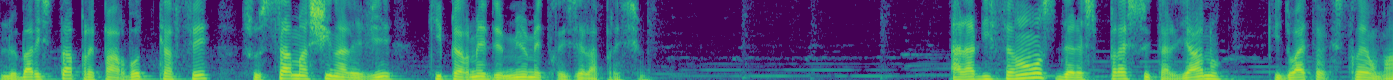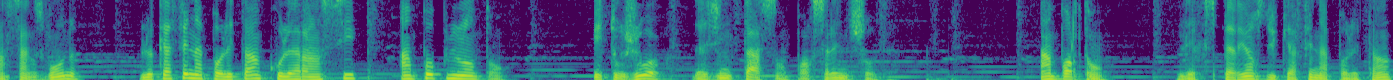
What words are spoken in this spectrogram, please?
le barista prépare votre café sous sa machine à l'évier qui permet de mieux maîtriser la pression. À la différence de l'espresso italiano, qui doit être extrait en 25 secondes, le café napolitain coulera ainsi un peu plus longtemps, et toujours dans une tasse en porcelaine chaude. Important, l'expérience du café napolitain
